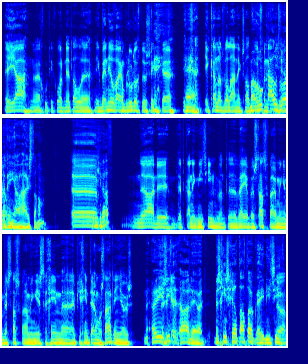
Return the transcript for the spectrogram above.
Ja, nou goed, ik word net al. ik ben heel warmbloedig, dus ik, ik, Ja. ik kan het wel aan. Ik zal Maar hoe koud wordt het in jouw huis dan? Weet je dat? Ja, nee, dat kan ik niet zien. Want wij hebben stadsverwarming. En bij stadsverwarming is er geen, heb je geen thermostaat in je huis. Oh, je Dus ziet heb- het. Oh, nee, misschien scheelt dat ook dat je niet ziet. Ja,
